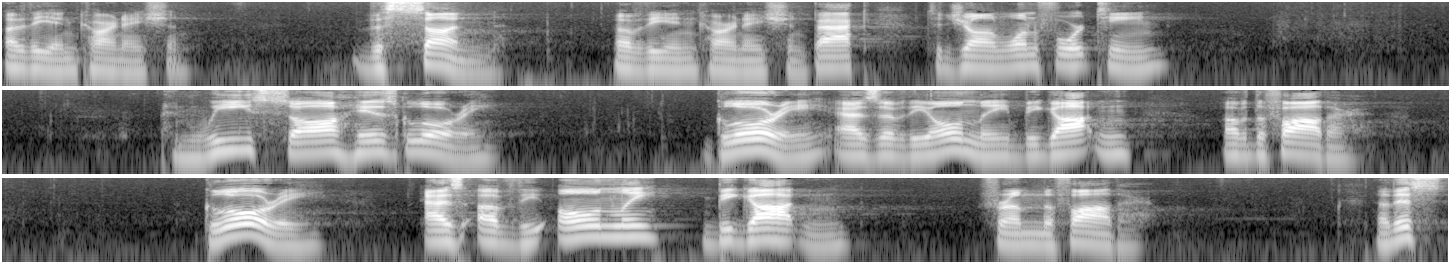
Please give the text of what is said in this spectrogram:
of the incarnation. The Son of the incarnation. Back to John 1:14. And we saw his glory, glory as of the only begotten of the Father. Glory as of the only begotten from the Father. Now, this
